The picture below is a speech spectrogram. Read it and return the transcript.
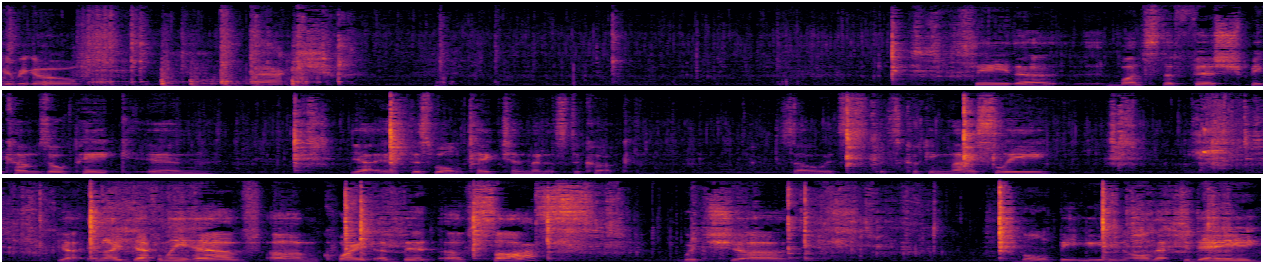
Here we go. Back. See the once the fish becomes opaque and yeah, it, this won't take 10 minutes to cook. So it's it's cooking nicely. Yeah, and I definitely have um, quite a bit of sauce, which uh, won't be eating all that today,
